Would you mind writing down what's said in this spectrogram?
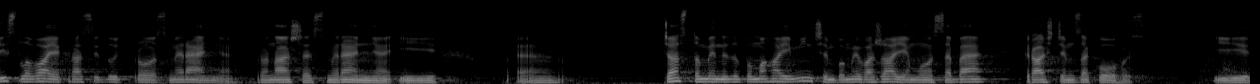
Ці слова якраз ідуть про смирення, про наше смирення. І е, часто ми не допомагаємо іншим, бо ми вважаємо себе кращим за когось. І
